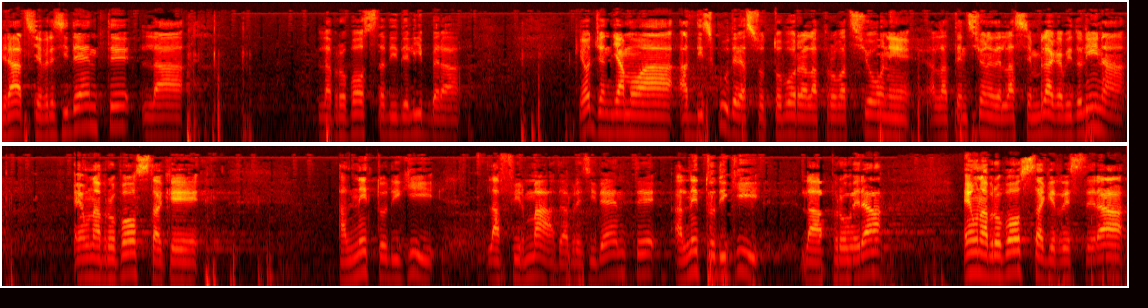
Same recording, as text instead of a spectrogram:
Grazie Presidente. La, la, proposta di delibera che oggi andiamo a, a discutere e a sottoporre all'approvazione all'attenzione dell'Assemblea Capitolina è una proposta che al netto di chi l'ha firmata, Presidente, al netto di chi la approverà, è una proposta che resterà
